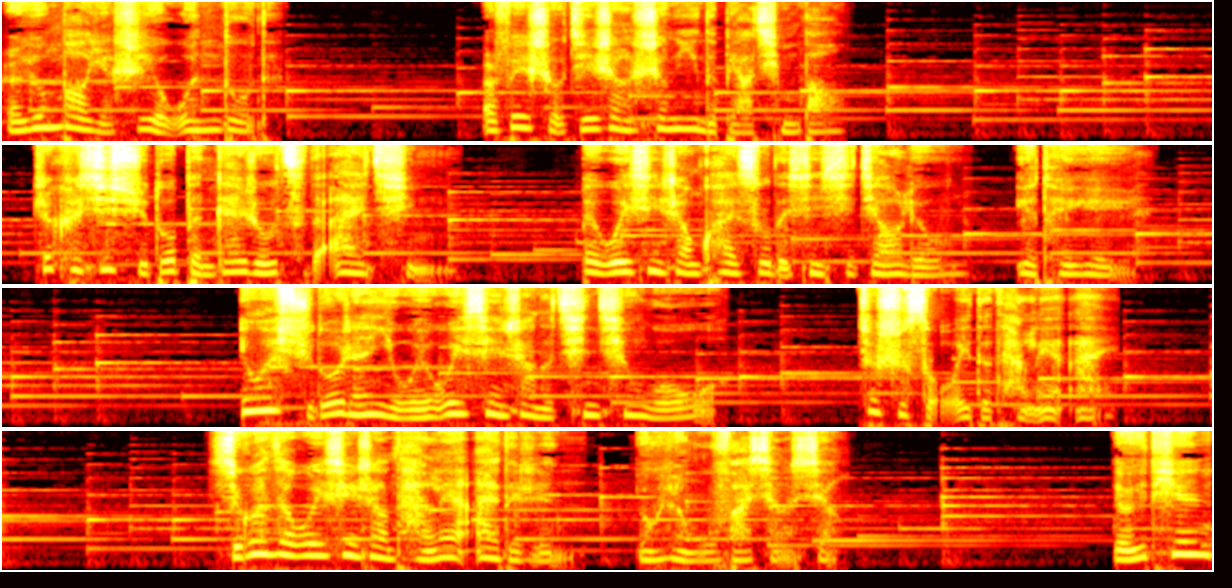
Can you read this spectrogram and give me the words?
而拥抱也是有温度的，而非手机上生硬的表情包。只可惜许多本该如此的爱情，被微信上快速的信息交流越推越远。因为许多人以为微信上的卿卿我我，就是所谓的谈恋爱。习惯在微信上谈恋爱的人，永远无法想象，有一天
